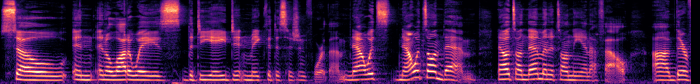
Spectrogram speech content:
So in in a lot of ways, the DA didn't make the decision for them. Now it's now it's on them. Now it's on them and it's on the NFL. Um, there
